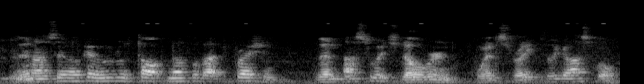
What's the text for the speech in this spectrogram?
And Then I said, okay, we're going to talk enough about depression. Then I switched over and went straight to the gospel.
